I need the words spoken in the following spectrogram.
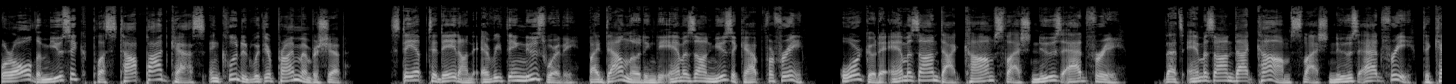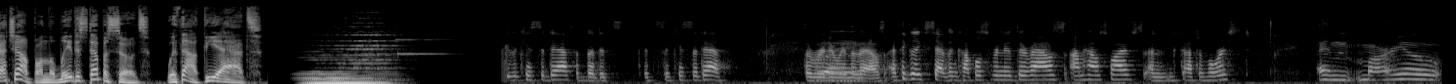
for all the music plus top podcasts included with your Prime membership. Stay up to date on everything newsworthy by downloading the Amazon Music app for free or go to amazon.com slash news ad free. That's amazon.com slash news ad free to catch up on the latest episodes without the ads. the kiss of death, but it's it's the kiss of death. The renewing the vows. I think like seven couples renewed their vows on Housewives and got divorced. And Mario,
